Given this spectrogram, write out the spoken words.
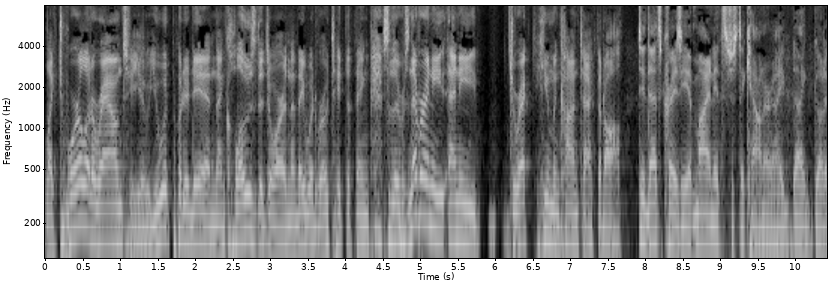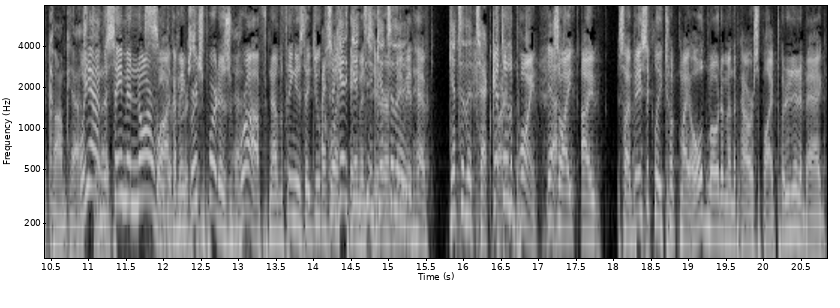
like twirl it around to you. You would put it in, then close the door, and then they would rotate the thing. So there was never any any direct human contact at all. Dude, that's crazy. At mine, it's just a counter. I, I go to Comcast. Well, yeah, and the I same in Norwalk. I mean. Bridgeport is Yeah. rough. Now the thing is, they do All right, so collect get, get, payments here. get to and the they have get to the tech. get to the point. Yeah. So I, I so I basically took my old modem and the power supply, put it in a bag,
